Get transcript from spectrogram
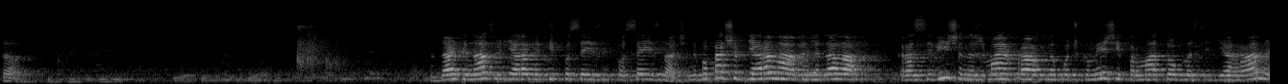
Так. Додайте назву діаграми під осей значень. Ну, по-перше, щоб діаграма виглядала красивіше, нажимаємо праву кнопочку миші, формат області діаграми.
